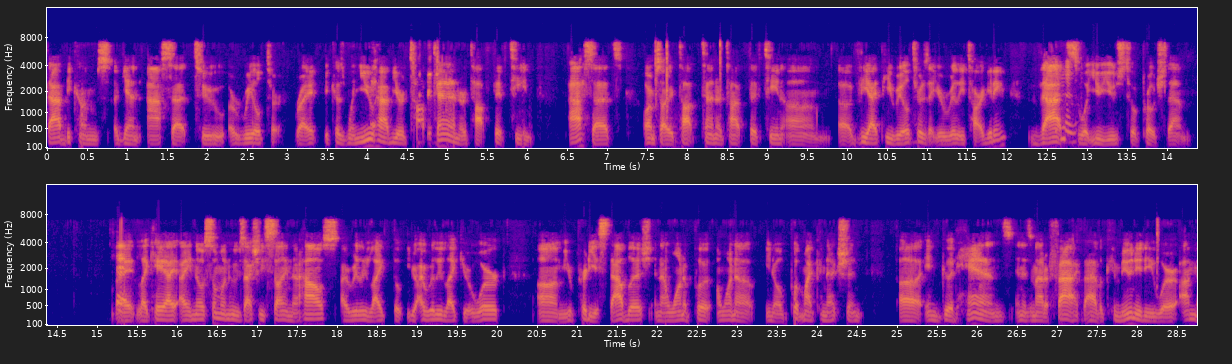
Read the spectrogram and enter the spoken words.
that becomes again asset to a realtor, right? Because when you have your top 10 or top 15 assets, or I'm sorry, top 10 or top 15 um, uh, VIP realtors that you're really targeting, that's hmm what you use to approach them, Okay. right? Like, hey, I, I know someone who's actually selling their house. I really like the, I really like your work. Um, you're pretty established, and I want to put, I want to, you know, put my connection uh, in good hands. And as a matter of fact, I have a community where I'm,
